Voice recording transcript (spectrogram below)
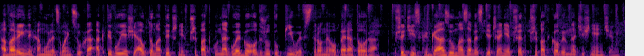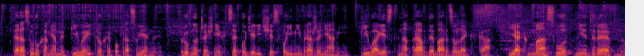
Awaryjny hamulec łańcucha aktywuje się automatycznie w przypadku nagłego odrzutu piły w stronę operatora. Przycisk gazu ma zabezpieczenie przed przypadkowym naciśnięciem. Teraz uruchamiamy piłę i trochę popracujemy. Równocześnie chcę podzielić się swoimi wrażeniami. Piła jest naprawdę bardzo lekka. Jak masło tnie drewno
